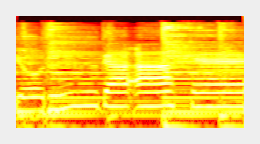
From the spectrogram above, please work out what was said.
夜が明け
